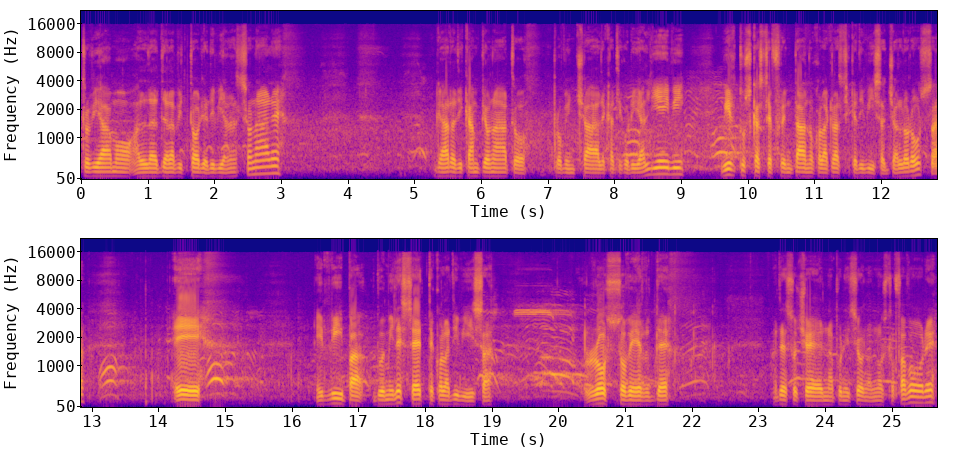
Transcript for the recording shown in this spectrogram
troviamo al, della vittoria di Via Nazionale, gara di campionato provinciale categoria allievi, Virtus Castelfrentano con la classica divisa giallo-rossa. E il Ripa 2007 con la divisa rosso-verde. Adesso c'è una punizione a nostro favore,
